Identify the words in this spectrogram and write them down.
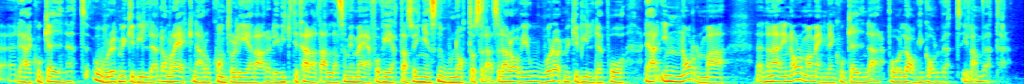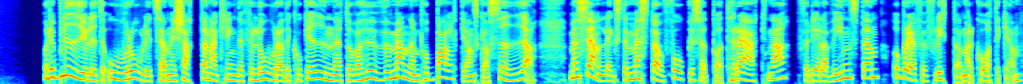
Eh, det här kokainet. Oerhört mycket bilder. De räknar och kontrollerar. Det är viktigt här att alla som är med får veta så ingen snor något och sådär. Så där har vi oerhört mycket bilder på det här enorma, den här enorma mängden kokain där på lagergolvet i Landvetter. Och det blir ju lite oroligt sen i chattarna kring det förlorade kokainet och vad huvudmännen på Balkan ska säga. Men sen läggs det mesta av fokuset på att räkna, fördela vinsten och börja förflytta narkotikan.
